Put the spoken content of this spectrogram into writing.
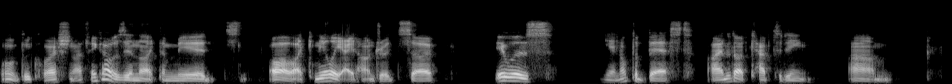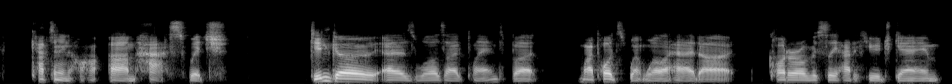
Oh, good question. I think I was in like the mid, oh, like nearly 800. So it was, yeah, not the best. I ended up captaining, um, captaining um, Haas, which didn't go as well as I'd planned, but my pods went well. I had uh, Cotter obviously had a huge game.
